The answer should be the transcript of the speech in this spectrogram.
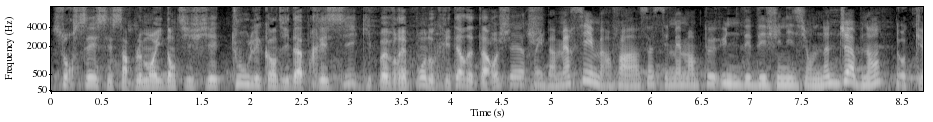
Sourcer, c'est simplement identifier tous les candidats précis qui peuvent répondre aux critères de ta recherche. Oui, ben merci, mais enfin, ça c'est même un peu une des définitions de notre job, non? Ok,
